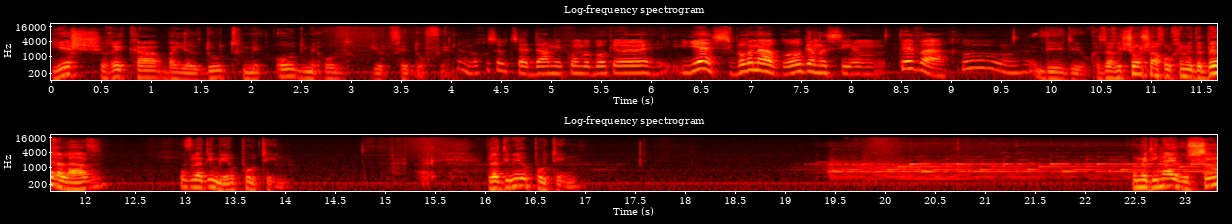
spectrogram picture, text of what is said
יש רקע בילדות מאוד מאוד יוצא דופן. כן, אני לא חושבת שאדם יקום בבוקר, יש, בואו נהרוג אנשים, טבח, או... בדיוק. אז הראשון שאנחנו הולכים לדבר עליו הוא ולדימיר פוטין. ולדימיר פוטין. הוא מדינאי רוסי,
